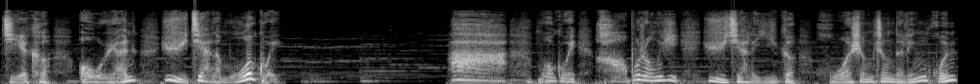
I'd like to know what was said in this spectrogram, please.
杰克偶然遇见了魔鬼。啊！魔鬼好不容易遇见了一个活生生的灵魂，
